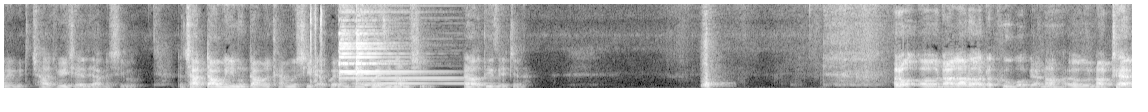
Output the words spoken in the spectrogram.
လွယ်ပြီးတခြားရွေးချယ်စရာမရှိဘူးတခြားတာဝန်ယူမှုတာဝန်ခံမှုရှိတဲ့အဖွဲ့အစည်းတွေဖွဲ့စည်းမှမရှိဘူးအဲ့တော့သိစေချင်တယ်အဲ့တော့ဟို ဒါကတော့တစ်ခုပေါ့ဗျာနော်ဟိုနောက်ထပ်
